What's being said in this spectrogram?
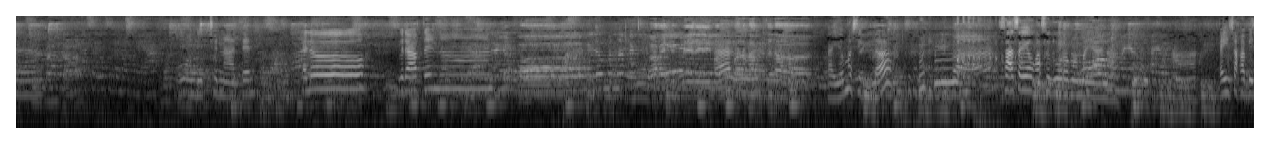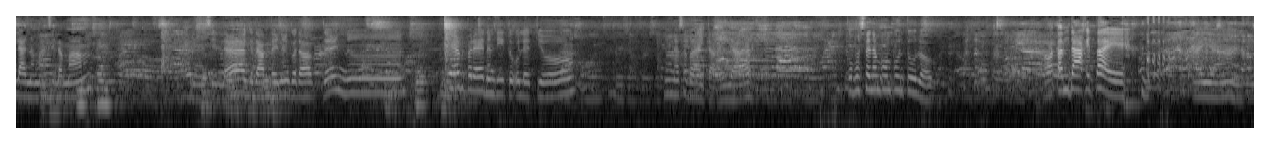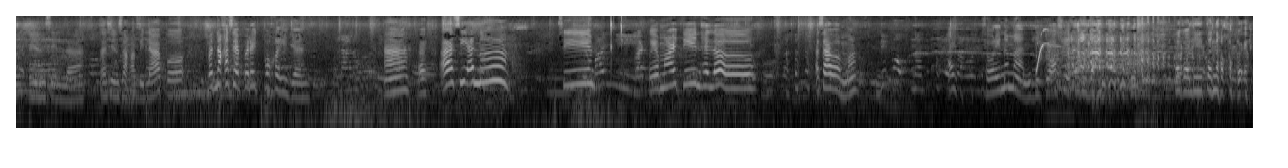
ang lechon natin. Hello! Good afternoon! Hello! Ayo, masigla. Sasayaw ka siguro mamaya na. Ah, ayun sa kabila naman sila, ma'am. Ayan sila. Good afternoon, good afternoon. Siyempre, nandito ulit yung yung nasa bahay tayo. Kumusta naman po tulog? Oh, tanda kita eh. Ayan. Ayan sila. Tapos yung sa kabila po. Ba't nakaseparate po kayo dyan? Ah, ah, si ano? Si Kuya Martin, hello. Asawa mo? Hindi po. Ay, sorry naman. Hindi ko kasi tanda. Pagalitan ako eh.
